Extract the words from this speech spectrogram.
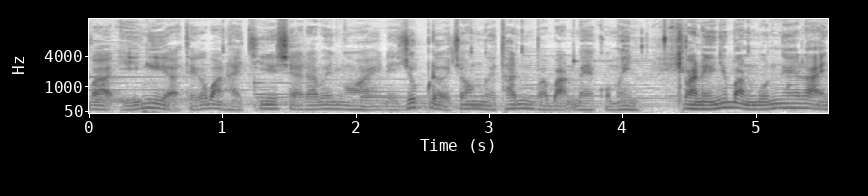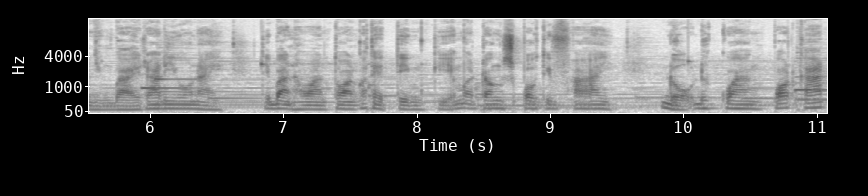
và ý nghĩa, thì các bạn hãy chia sẻ ra bên ngoài để giúp đỡ cho người thân và bạn bè của mình. Và nếu như bạn muốn nghe lại những bài radio này, thì bạn hoàn toàn có thể tìm kiếm ở trong Spotify, Đỗ Đức Quang Podcast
